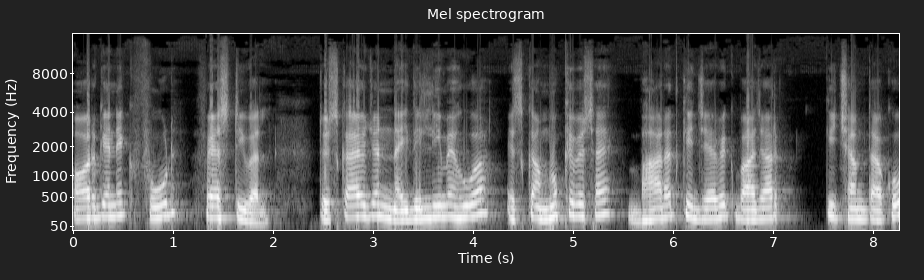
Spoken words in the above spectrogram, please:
ऑर्गेनिक फ़ूड फेस्टिवल। तो इसका आयोजन नई दिल्ली में हुआ। इसका मुख्य विषय भारत के जैविक बाज़ार की क्षमता को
